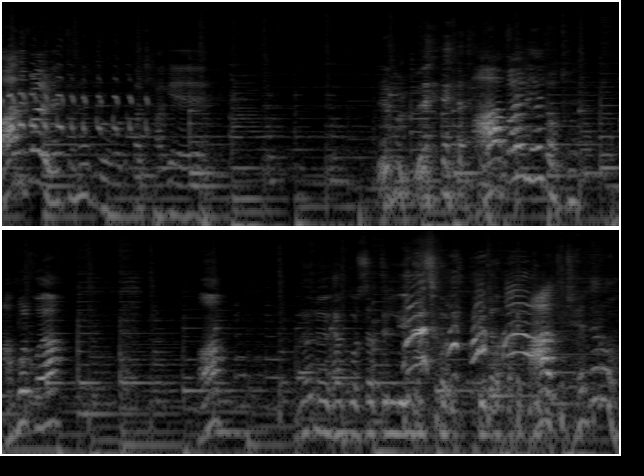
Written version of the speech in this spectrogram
아니 빨리 랩좀 해줘 빨리 자게. 랩을 왜? 아 빨리 해줘 안 볼 거야? 어? 눈을 감고서 들리는 소리 들어봐 아좀 제대로.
